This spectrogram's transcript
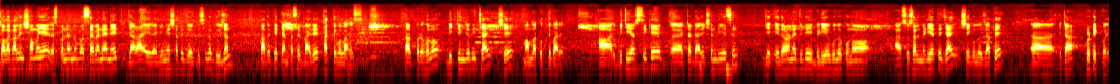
চলাকালীন সময়ে respondent number seven and eight যারা এই র্যাগিংয়ের সাথে জড়িত ছিল দুইজন তাদেরকে ক্যাম্পাসের বাইরে থাকতে বলা হয়েছে। তারপরে হলো ভিকটিম যদি চায় সে মামলা করতে পারে। আর বিটিআরসিকে একটা ডাইরেকশন দিয়েছেন যে এ ধরনের যদি ভিডিওগুলো কোনো সোশ্যাল মিডিয়াতে যায় সেগুলো যাতে এটা প্রোটেক্ট করে।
